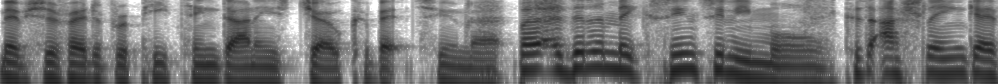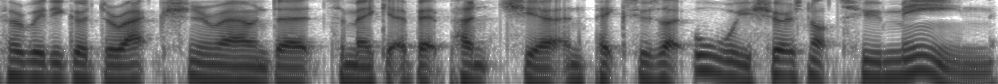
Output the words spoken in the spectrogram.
Maybe she's afraid of repeating Danny's joke a bit too much. But it didn't make sense anymore. Because Ashleen gave her really good direction around it to make it a bit punchier, and Pixie was like, "Oh, are you sure it's not too mean?"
